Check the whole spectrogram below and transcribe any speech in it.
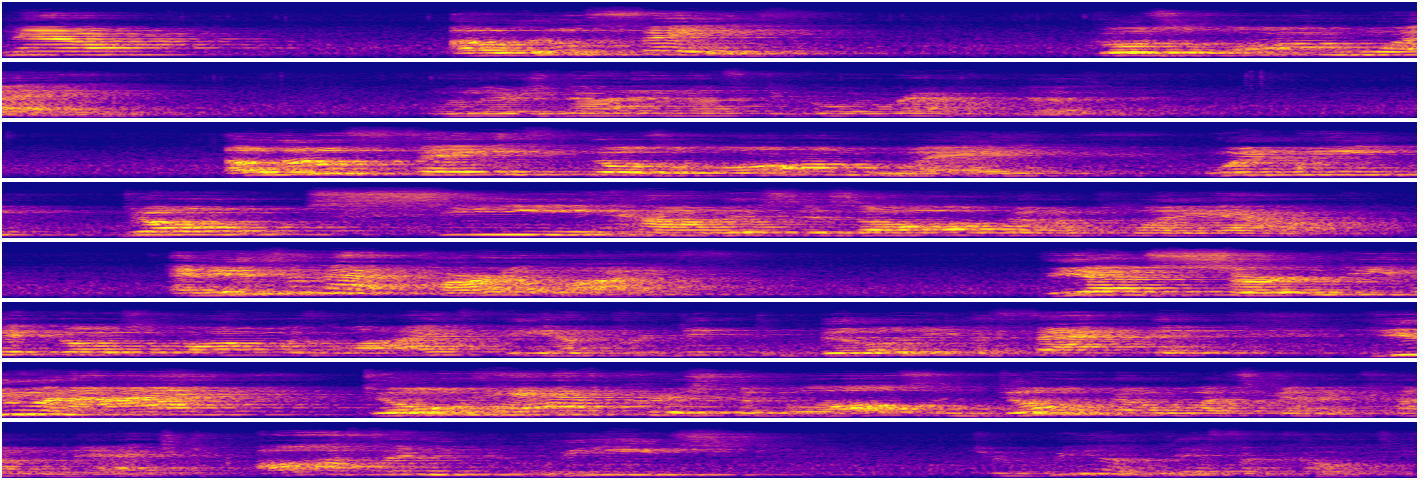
Now, a little faith goes a long way when there's not enough to go around, doesn't it? A little faith goes a long way when we don't see how this is all going to play out. And isn't that part of life? The uncertainty that goes along with life, the unpredictability, the fact that you and I don't have crystal balls and don't know what's going to come next often leads to real difficulty.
